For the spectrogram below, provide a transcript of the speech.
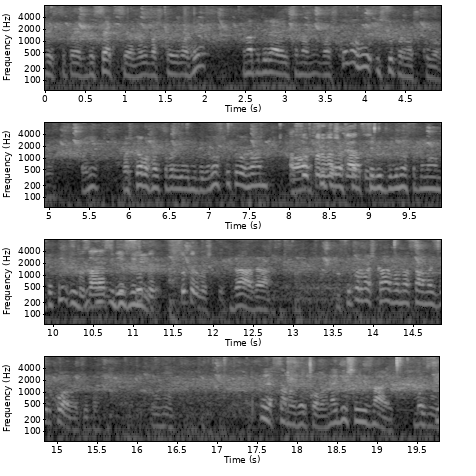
десь, типу, якби секція важкої ваги. Вона поділяється на важку вагу і суперважку вагу. Поні? Важка вага це в районі 90 кг, А суперважка це... це- від 90 по-моєму 5 і, То і- зараз і до супер, супер важкий. Да, да. Суперважка вона сама зіркова, типу. Угу. Ну як сама зіркова, найбільше її знають. Бо всі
